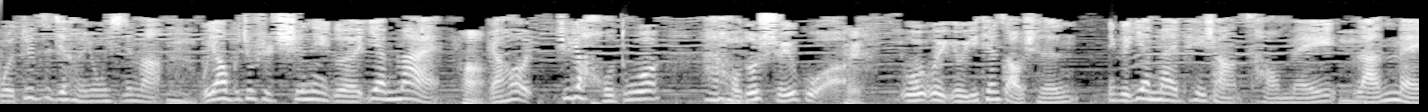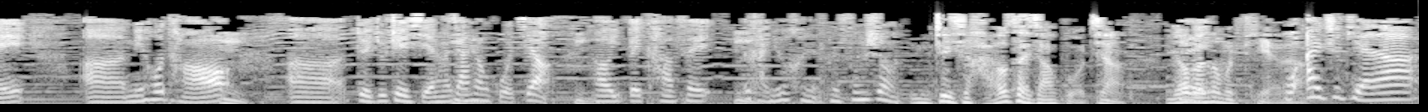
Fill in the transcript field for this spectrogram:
我对自己很用心嘛。嗯我要不就是吃那个燕麦，哈然后就要好多，还有好多水果。对我我有一天早晨，那个燕麦配上草莓、嗯蓝莓。啊、猕猴桃，嗯呃，对，就这些，然后加上果酱，嗯还有一杯咖啡，嗯就感觉很很丰盛。你这些还要再加果酱，你要不要那么甜、啊？我爱吃甜啊，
